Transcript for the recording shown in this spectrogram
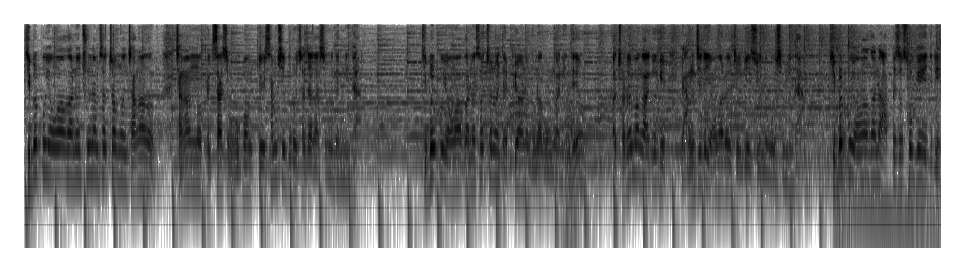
기벌포 영화관은 충남 서천군 장항읍 장항로 145번 길 30으로 찾아가시면 됩니다. 기벌포 영화관은 서천을 대표하는 문화공간인데요. 아, 저렴한 가격에 양질의 영화를 즐길 수 있는 곳입니다. 기벌포 영화관은 앞에서 소개해드린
